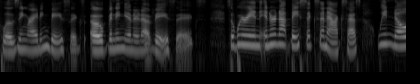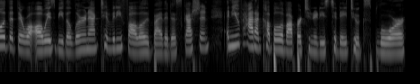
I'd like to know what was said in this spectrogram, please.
Closing writing basics, opening internet basics. So we're in internet basics and access. We know that there will always be the learn activity followed by the discussion. And you've had a couple of opportunities today to explore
